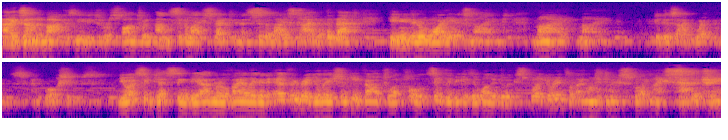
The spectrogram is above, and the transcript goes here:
Alexander Marcus needed to respond to an uncivilized threat in a civilized time. But for that, he needed a warrior's mind. My mind. To design weapons and warships. You are suggesting the Admiral violated every regulation he vowed to uphold simply because he wanted to exploit your I intellect. wanted to exploit my savagery.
